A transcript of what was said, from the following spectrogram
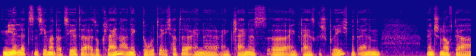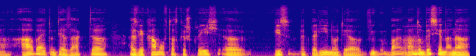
mir letztens jemand erzählte, also kleine Anekdote, ich hatte eine, ein, kleines, äh, ein kleines Gespräch mit einem Menschen auf der Arbeit und der sagte, also wir kamen auf das Gespräch, äh, wie es mit Berlin und der, wir war, waren so ein mhm. bisschen an der,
